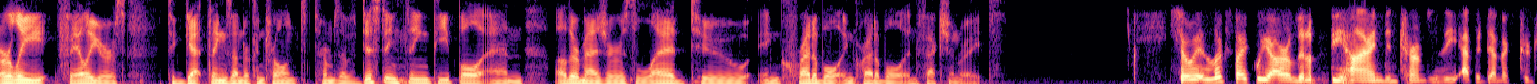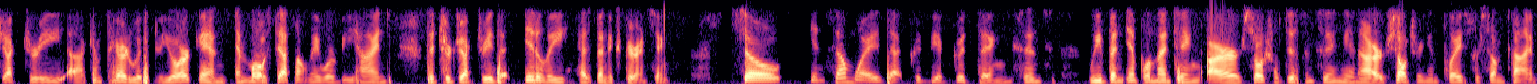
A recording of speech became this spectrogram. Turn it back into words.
early failures to get things under control in terms of distancing people and other measures led to incredible, incredible infection rates. So it looks like we are a little bit behind in terms of the epidemic trajectory uh, compared with New York, and, and most definitely we're behind the trajectory that Italy has been experiencing. So in some ways that could be a good thing since we've been implementing our social distancing and our sheltering in place for some time.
